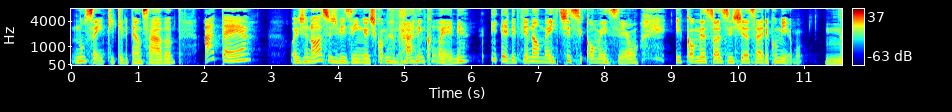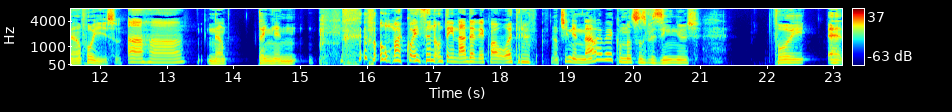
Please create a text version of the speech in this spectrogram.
não sei o que, que ele pensava. Até os nossos vizinhos comentarem com ele. E ele finalmente se convenceu e começou a assistir a série comigo. Não foi isso. Aham. Não tem. Uma coisa não tem nada a ver com a outra. Não tinha nada a ver com nossos vizinhos. Foi. É,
